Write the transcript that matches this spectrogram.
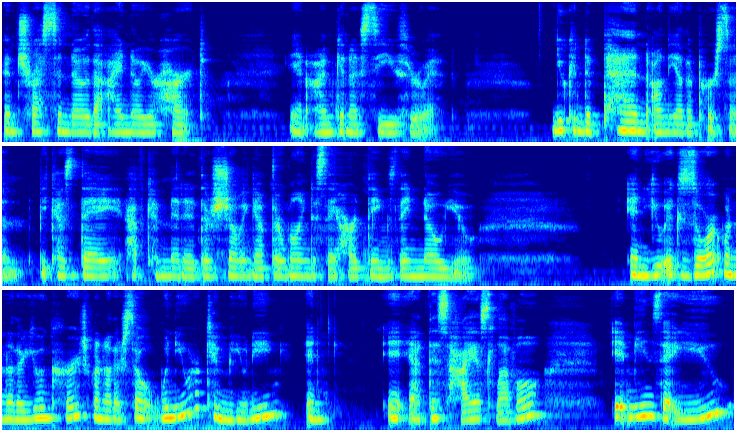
and trust and know that I know your heart and I'm going to see you through it. You can depend on the other person because they have committed, they're showing up, they're willing to say hard things, they know you. And you exhort one another, you encourage one another. So when you are communing in, in at this highest level, it means that you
